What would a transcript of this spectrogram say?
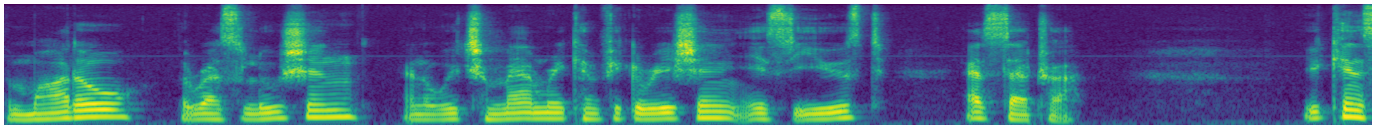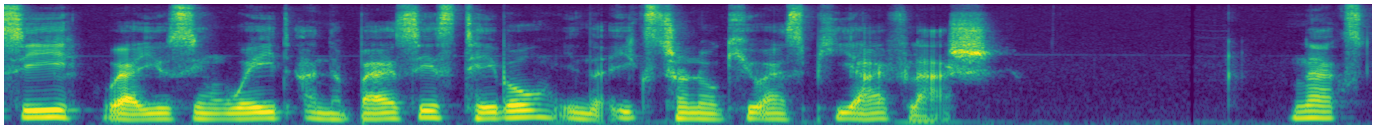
the model, the resolution, and which memory configuration is used, etc. You can see we are using weight and biases table in the external QSPI flash. Next,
